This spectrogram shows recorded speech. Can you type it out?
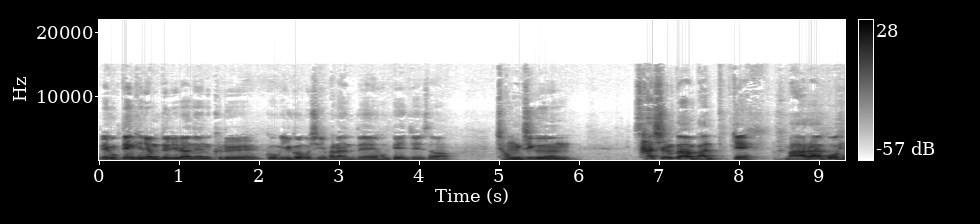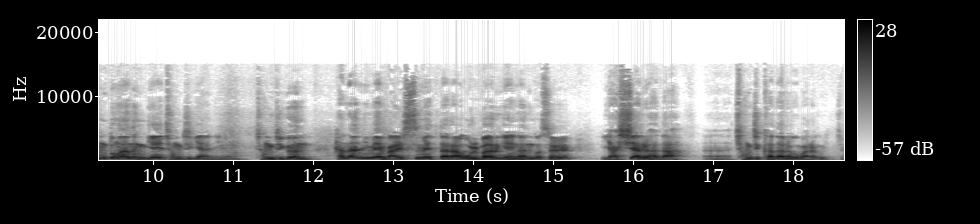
왜곡된 개념들이라는 글을 꼭 읽어보시기 바라는데 홈페이지에서 정직은 사실과 맞게 말하고 행동하는 게 정직이 아니에요. 정직은 하나님의 말씀에 따라 올바르게 행하는 것을 야시아르하다, 아, 정직하다라고 말하고 있죠.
